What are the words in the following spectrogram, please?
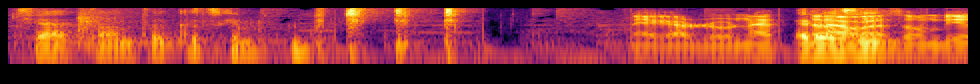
Sea tonto que sí. Me agarró una traba, sí.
